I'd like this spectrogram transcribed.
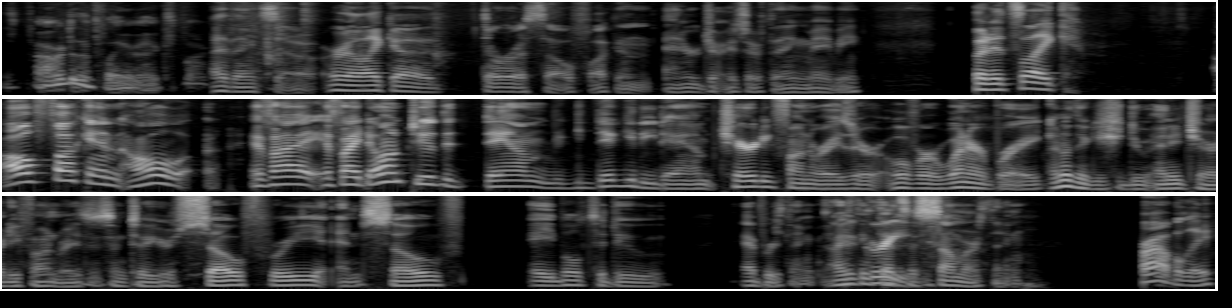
Is power to the player Xbox? I think so. Or like a Duracell fucking energizer thing, maybe. But it's like I'll fucking I'll if I if I don't do the damn diggity damn charity fundraiser over winter break, I don't think you should do any charity fundraisers until you're so free and so f- able to do everything. I think that's a summer thing. probably.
